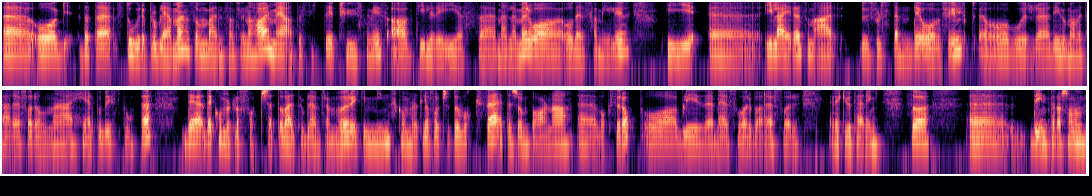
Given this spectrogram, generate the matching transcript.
Og dette store problemet som verdenssamfunnet har med at det sitter tusenvis av tidligere IS-medlemmer og, og, deres familier i, i leire som er fullstendig overfylt, og hvor eh, de humanitære forholdene er helt på bristepunktet, det, det, kommer til å fortsette å være et problem fremover, og ikke minst kommer det til å fortsette å vokse ettersom barna eh, vokser opp og blir mer sårbare for rekruttering. Så eh, det internasjonale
